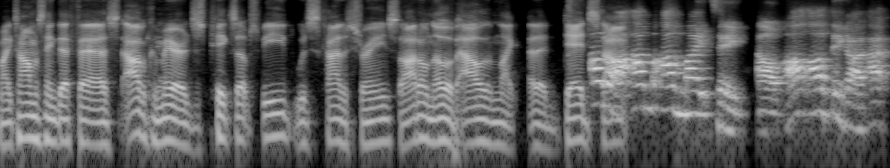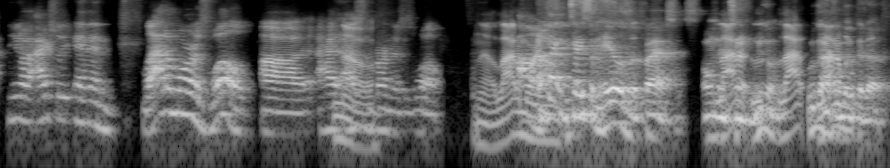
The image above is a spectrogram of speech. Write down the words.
Mike Thomas ain't that fast. Alvin Kamara just picks up speed, which is kind of strange. So I don't know if Alvin like at a dead stop. I, I, I might take I'll, I'll, I'll think I, I, you know actually and then Lattimore as well. Uh, I had no. Austin Burners as well. No, Lattimore. I think Taysom Hill's the fastest on the Latt- team. We're gonna, Latt- we're gonna have to look it up.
